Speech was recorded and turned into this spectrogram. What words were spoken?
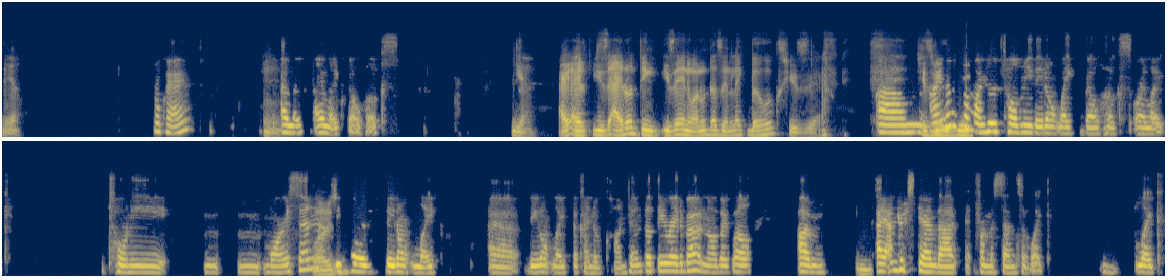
Yeah. Okay. Mm. I like I like bell hooks. Yeah. I I, is, I don't think is there anyone who doesn't like bell hooks? She's uh, Um, She's I know really someone who's told me they don't like bell hooks or like Toni M- Morrison, Morrison, because they don't like uh they don't like the kind of content that they write about and I was like well um mm. I understand that from a sense of like like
